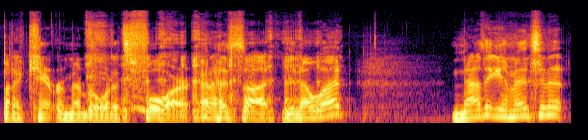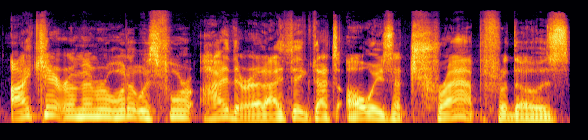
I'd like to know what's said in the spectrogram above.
but I can't remember what it's for." and I thought, you know what? Now that you mention it, I can't remember what it was for either, and I think that's always a trap for those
